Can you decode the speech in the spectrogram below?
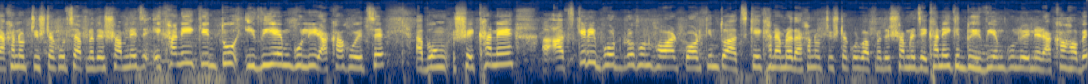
দেখানোর চেষ্টা করছি আপনাদের সামনে যে এখানেই কিন্তু ইভিএমগুলি রাখা হয়েছে এবং সেখানে আজকের এই ভোট গ্রহণ হওয়ার পর কিন্তু আজকে এখানে আমরা দেখানোর চেষ্টা করব আপনাদের সামনে, যেখানেই কিন্তু ইভিএমগুলো এনে রাখা হবে।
